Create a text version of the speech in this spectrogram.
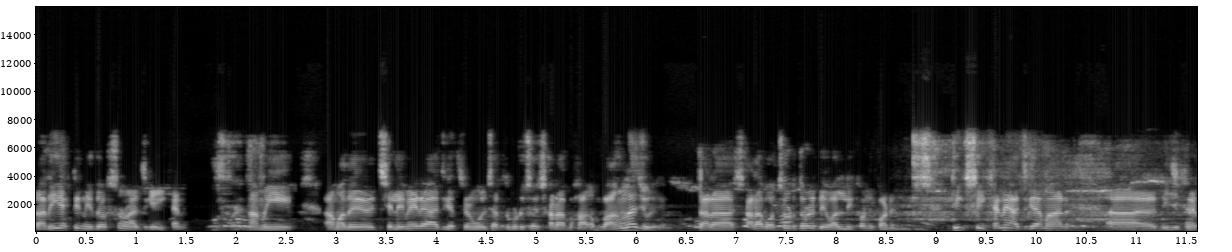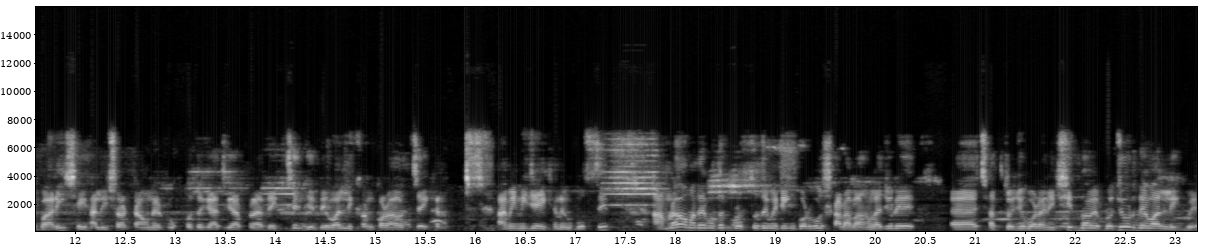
তারই একটি নিদর্শন আজকে এইখানে। আমি আমাদের ছেলেমেয়েরা আজকে তৃণমূল ছাত্র পরিষদ সারা বাংলা জুড়ে তারা সারা বছর ধরে দেওয়াল লিখন করে। ঠিক সেইখানে আজকে আমার যেখানে বাড়ি, সেই হালিশহর টাউনের পক্ষ থেকে আজকে আপনারা দেখছেন যে দেওয়াল লিখন করা হচ্ছে এখানে। আমি নিজে এখানে উপস্থিত। আমরাও আমাদের মতন প্রস্তুতি মিটিং করব। সারা বাংলা জুড়ে ছাত্র যুবরা নিশ্চিতভাবে প্রচুর দেওয়াল লিখবে।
